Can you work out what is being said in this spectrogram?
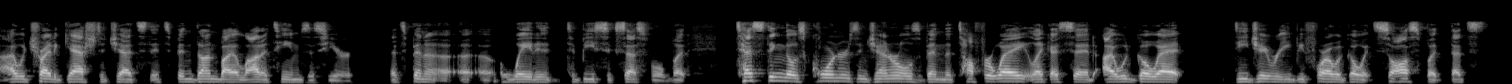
I would try to gash the Jets. It's been done by a lot of teams this year. That's been a, a, a way to, to be successful. But testing those corners in general has been the tougher way. Like I said, I would go at DJ Reed before I would go at Sauce, but that's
